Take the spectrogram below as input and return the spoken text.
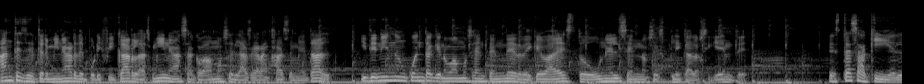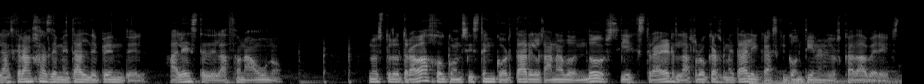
Antes de terminar de purificar las minas, acabamos en las granjas de metal, y teniendo en cuenta que no vamos a entender de qué va esto, un Elsen nos explica lo siguiente. Estás aquí, en las granjas de metal de Pentel, al este de la zona 1. Nuestro trabajo consiste en cortar el ganado en dos y extraer las rocas metálicas que contienen los cadáveres.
